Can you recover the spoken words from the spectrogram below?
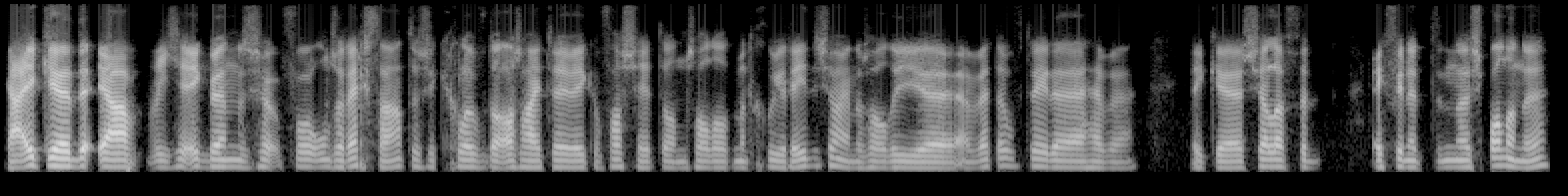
Ja, ik, eh, de- ja, weet je, ik ben dus eh, voor onze rechtsstaat. Dus ik geloof dat als hij twee weken vastzit, dan zal dat met goede reden zijn. Dan zal hij eh, een wet overtreden hebben. Ik eh, zelf, eh, ik vind het een eh, spannende.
